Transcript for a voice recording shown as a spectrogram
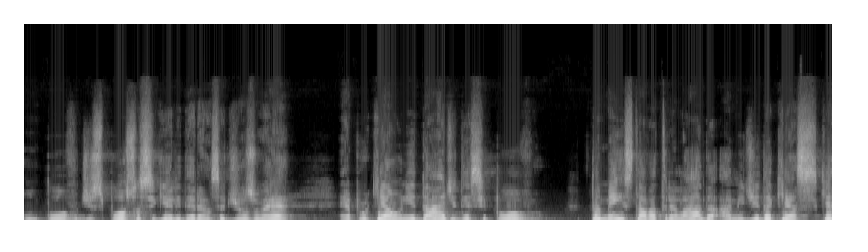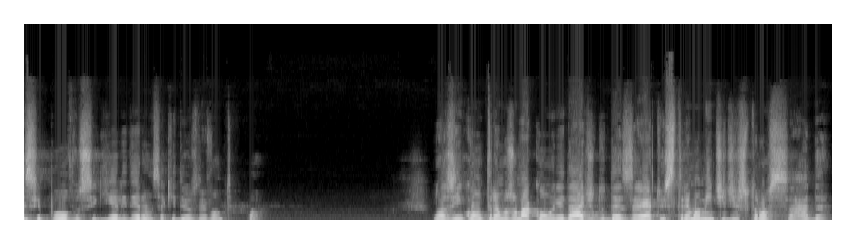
um, povo disposto a seguir a liderança de Josué é porque a unidade desse povo também estava atrelada à medida que, as, que esse povo seguia a liderança que Deus levantou. Nós encontramos uma comunidade do deserto extremamente destroçada,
